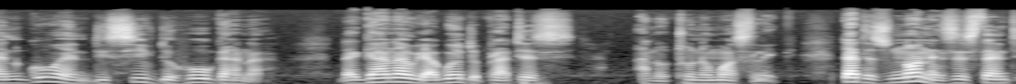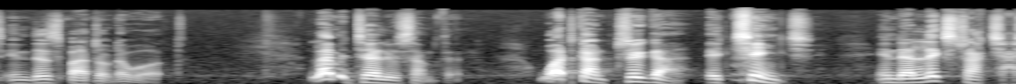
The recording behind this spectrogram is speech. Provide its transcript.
and go and deceive the whole Ghana? The Ghana we are going to practice an autonomous league that is non-existent in this part of the world. Let me tell you something. What can trigger a change in the league structure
